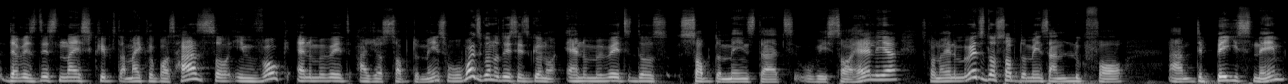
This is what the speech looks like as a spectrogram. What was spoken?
There is this nice script that Microburst has. So invoke enumerate Azure subdomains. So what it's going to do is it's going to enumerate those subdomains that we saw earlier. It's going to enumerate those subdomains and look for um, the base name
